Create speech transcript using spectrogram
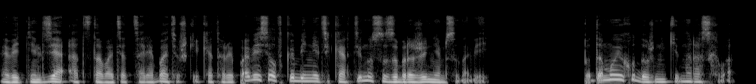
Ведь нельзя отставать от царя-батюшки, который повесил в кабинете картину с изображением сыновей. Потому и художники на расхват.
